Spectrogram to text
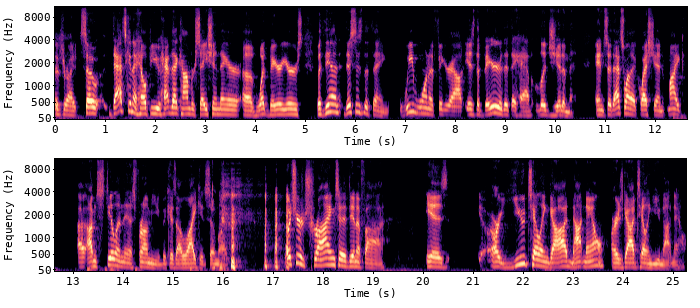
That's right. So that's going to help you have that conversation there of what barriers. But then this is the thing we want to figure out is the barrier that they have legitimate? And so that's why that question, Mike, I, am stealing this from you because I like it so much. what you're trying to identify is are you telling God not now, or is God telling you not now?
